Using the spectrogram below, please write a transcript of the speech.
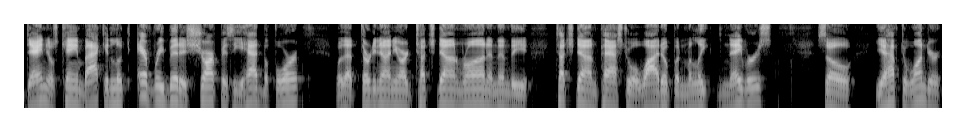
Daniels came back and looked every bit as sharp as he had before with that 39 yard touchdown run and then the touchdown pass to a wide open Malik Nabers. So you have to wonder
